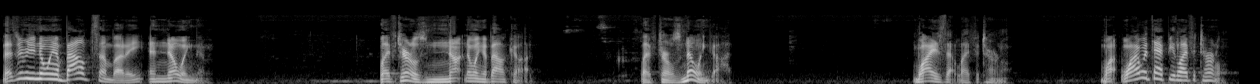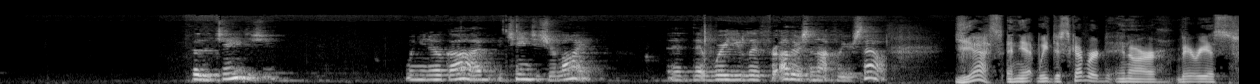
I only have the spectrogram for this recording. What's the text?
That's the difference between knowing about somebody and knowing them. Life eternal is not knowing about God. Life eternal is knowing God. Why is that life eternal? Why, why would that be life eternal? Because it changes you. When you know God, it changes your life. That where you live for others and not for yourself. Yes, and yet we discovered in our various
